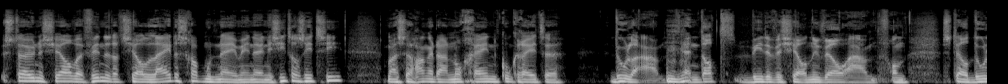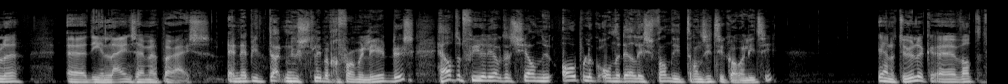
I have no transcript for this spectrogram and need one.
steunen Shell, wij vinden dat Shell leiderschap moet nemen in de energietransitie. Maar ze hangen daar nog geen concrete doelen aan. Mhm. En dat bieden we Shell nu wel aan. Van stel doelen uh, die in lijn zijn met Parijs. En heb je dat nu slimmer geformuleerd dus? Helpt het voor jullie ook dat Shell nu openlijk onderdeel is van die transitiecoalitie? Ja, natuurlijk. Uh, wat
